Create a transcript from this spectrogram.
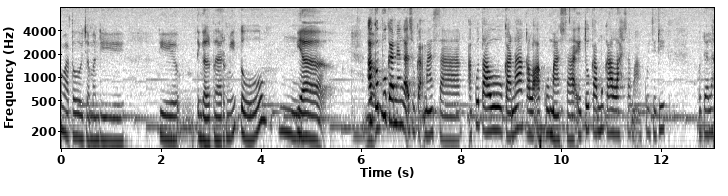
waktu zaman di di tinggal bareng itu. Ya Aku bukannya nggak suka masak. Aku tahu karena kalau aku masak itu kamu kalah sama aku. Jadi udahlah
